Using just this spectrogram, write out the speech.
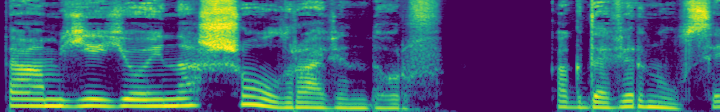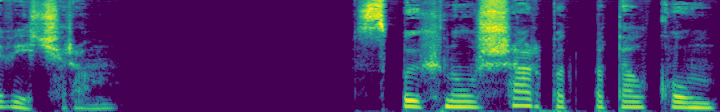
Там ее и нашел Равендорф — когда вернулся вечером. Вспыхнул шар под потолком,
